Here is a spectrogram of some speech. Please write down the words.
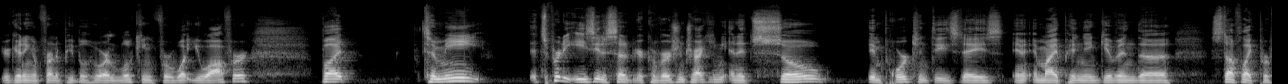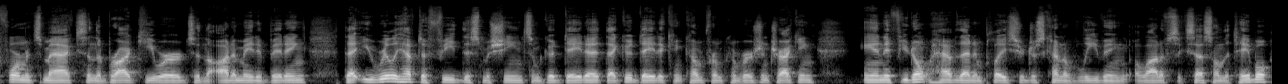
you're getting in front of people who are looking for what you offer. But to me, it's pretty easy to set up your conversion tracking, and it's so important these days, in, in my opinion, given the stuff like Performance Max and the broad keywords and the automated bidding, that you really have to feed this machine some good data. That good data can come from conversion tracking. And if you don't have that in place, you're just kind of leaving a lot of success on the table.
